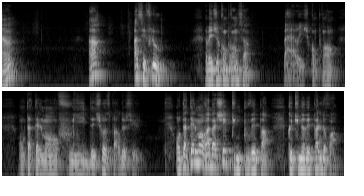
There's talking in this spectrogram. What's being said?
Hein? Ah Ah c'est flou. Ah je comprends ça. Bah oui, je comprends. On t'a tellement enfoui des choses par-dessus. On t'a tellement rabâché que tu ne pouvais pas, que tu n'avais pas le droit.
